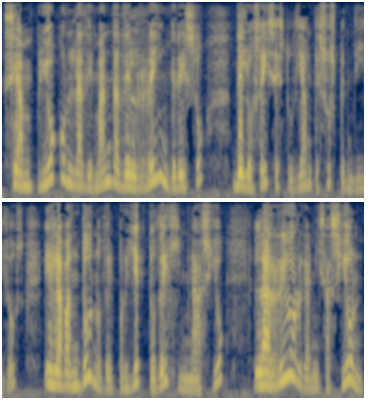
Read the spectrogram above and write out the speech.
se amplió con la demanda del reingreso de los seis estudiantes suspendidos, el abandono del proyecto del gimnasio, la reorganización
